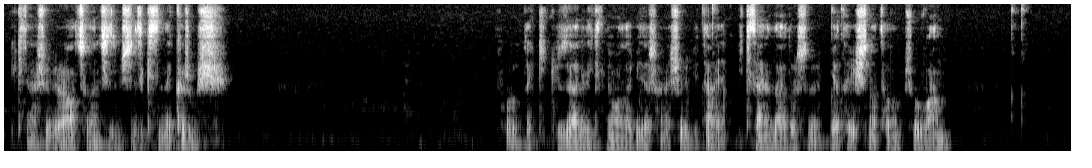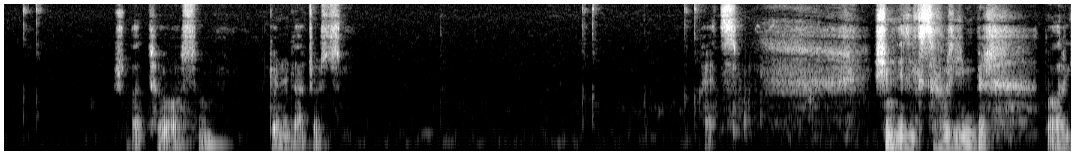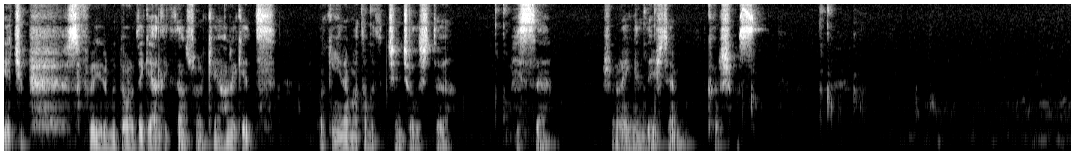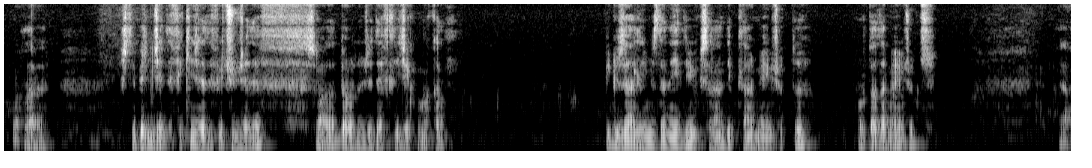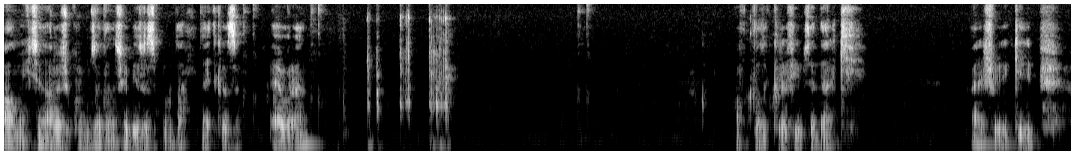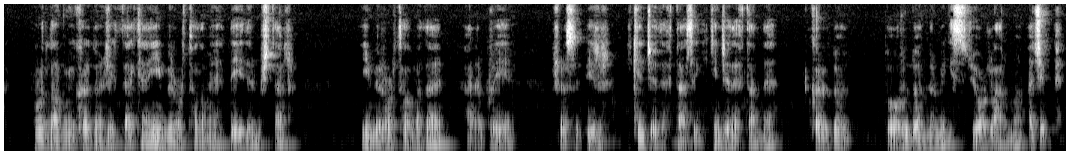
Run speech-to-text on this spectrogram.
İki tane şöyle bir alçalan çizmişiz. İkisini de kırmış. Buradaki güzellik ne olabilir? Hani şöyle bir tane, iki tane daha doğrusu yatay ışın atalım. Şu one. Şurada two olsun. Gönüller coşsun. Evet. Şimdilik 0.21 dolar geçip 0.24'e geldikten sonraki hareket bakın yine matematik için çalıştığı hisse. Şu rengini değiştireyim karışmasın. Buraları işte birinci hedef, ikinci hedef, üçüncü hedef sonra da dördüncü hedefleyecek mi bakalım. Bir güzelliğimiz de neydi? Yükselen dipler mevcuttu. Burada da mevcut. Yani almak için aracı kurumuza danışabiliriz burada. Net gazı. Evren. Haftalık grafiği bize der ki hani şöyle gelip buradan mı yukarı dönecek derken 21 ortalamaya değdirmişler. 21 ortalamada hani burayı şurası bir ikinci hedef dersek ikinci hedeften de yukarı dön, doğru döndürmek istiyorlar mı? Acep.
